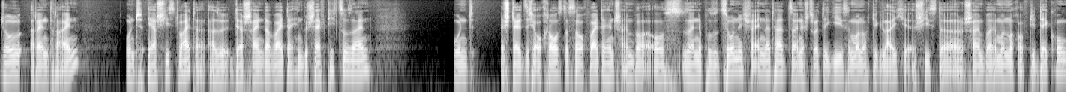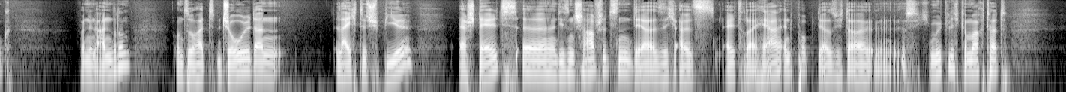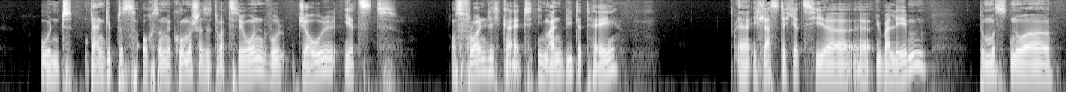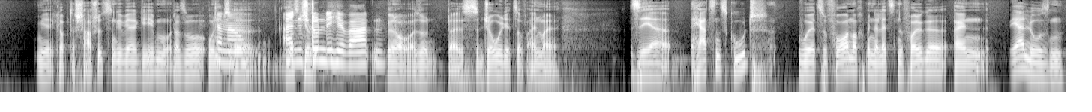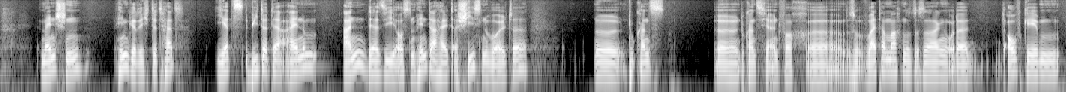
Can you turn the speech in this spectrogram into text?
Joel rennt rein und er schießt weiter. Also der scheint da weiterhin beschäftigt zu sein. Und es stellt sich auch raus, dass er auch weiterhin scheinbar aus seine Position nicht verändert hat. Seine Strategie ist immer noch die gleiche. Er schießt da scheinbar immer noch auf die Deckung von den anderen. Und so hat Joel dann leichtes Spiel. Er stellt äh, diesen Scharfschützen, der sich als älterer Herr entpuppt, der sich da äh, sich gemütlich gemacht hat. Und dann gibt es auch so eine komische Situation, wo Joel jetzt aus Freundlichkeit ihm anbietet, hey, äh, ich lasse dich jetzt hier äh, überleben. Du musst nur mir, ich glaube, das Scharfschützengewehr geben oder so. Und, genau. Äh, Eine Stunde hier warten. Genau, also da ist Joel jetzt auf einmal sehr herzensgut, wo er zuvor noch in der letzten Folge einen wehrlosen Menschen hingerichtet hat. Jetzt bietet er einem an, der sie aus dem Hinterhalt erschießen wollte, äh, du kannst äh, du kannst hier einfach äh, so weitermachen sozusagen oder aufgeben.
